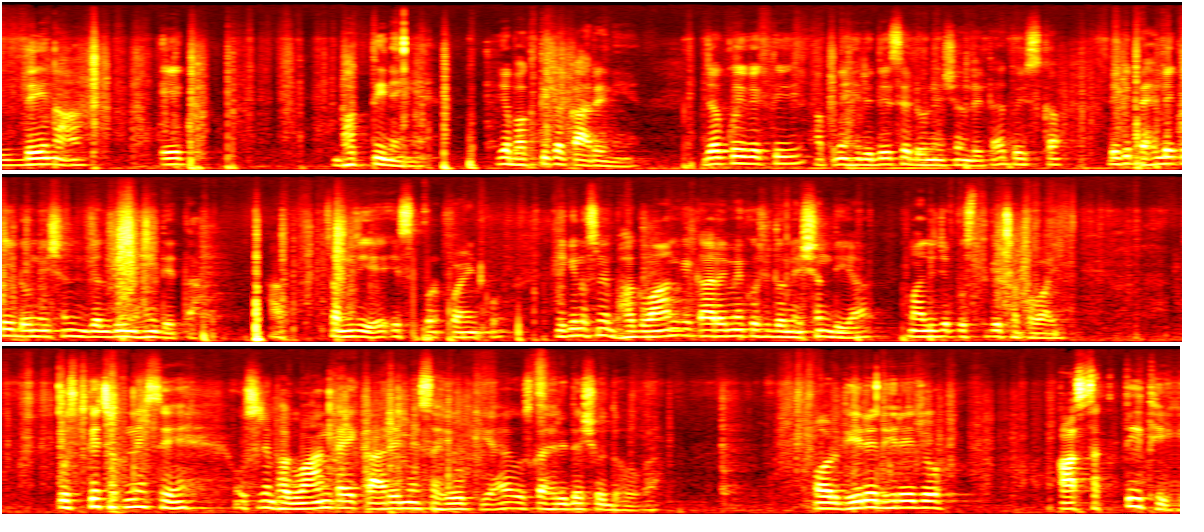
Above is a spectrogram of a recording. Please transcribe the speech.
देना एक भक्ति नहीं है, या भक्ति का कार्य नहीं है। जब कोई व्यक्ति अपने हृदय से डोनेशन देता है तो इसका, देखिए, पहले कोई डोनेशन जल्दी नहीं देता। आप समझिए इस पॉइंट को। लेकिन उसने भगवान के कार्य में कुछ डोनेशन दिया, मान लीजिए पुस्तकें छपवाई। पुस्तकें छपने से उसने भगवान का एक कार्य में सहयोग किया है, उसका हृदय शुद्ध होगा। और धीरे धीरे जो आसक्ति थी,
